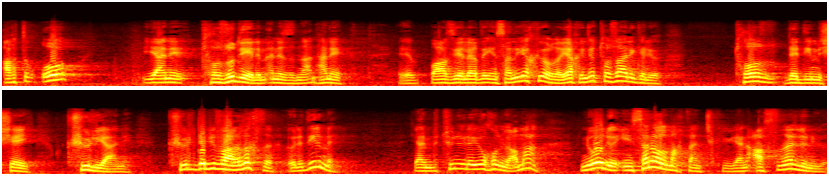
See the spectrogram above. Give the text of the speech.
Artık o yani tozu diyelim en azından. Hani e, bazı yerlerde insanı yakıyorlar. Yakınca toz hale geliyor. Toz dediğimiz şey kül yani. Kül de bir varlıktır. Öyle değil mi? Yani bütünüyle yok olmuyor ama ne oluyor? İnsan olmaktan çıkıyor. Yani aslına dönüyor.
